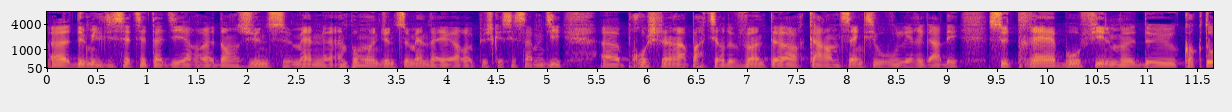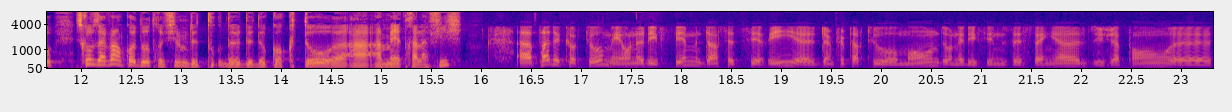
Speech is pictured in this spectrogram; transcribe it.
2017, euh, c'est-à-dire euh, dans une semaine, un peu moins d'une semaine d'ailleurs, puisque c'est samedi prochain à partir de 20h45, si vous voulez regarder ce très beau film de Cocteau. Est-ce que vous avez encore d'autres films de, de, de, de Cocteau à, à mettre à l'affiche? Euh, pas de Cocteau, mais on a des films dans cette série euh, d'un peu partout au monde. On a des films espagnols, du Japon, euh,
